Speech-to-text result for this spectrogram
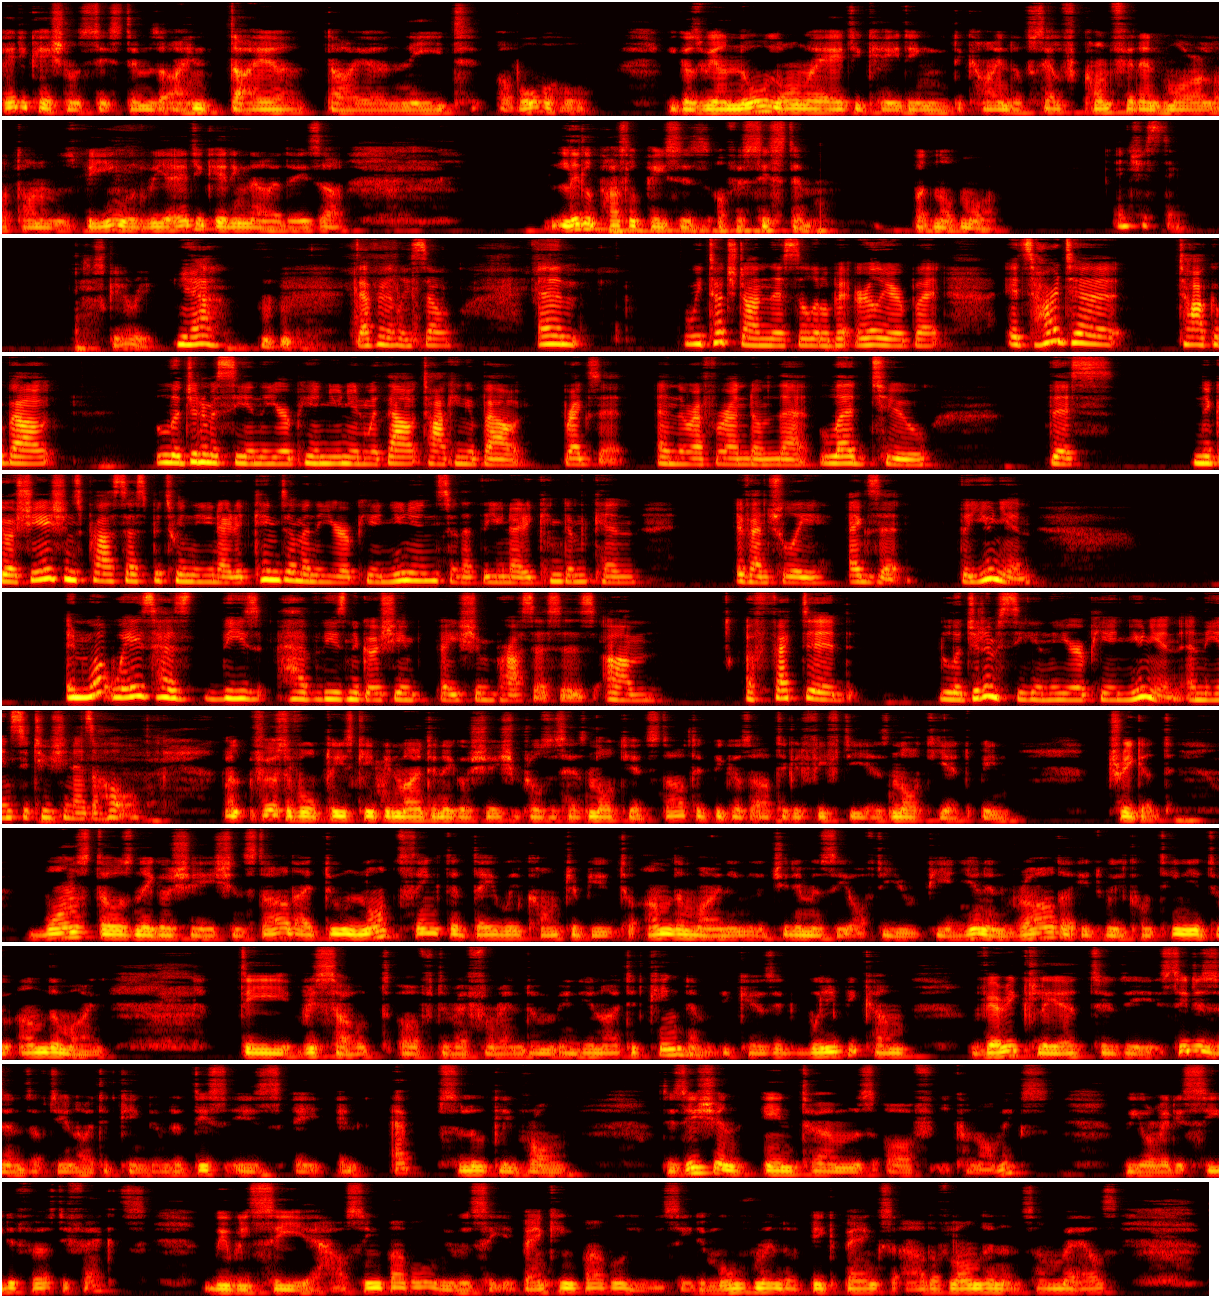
educational systems are in dire, dire need of overhaul because we are no longer educating the kind of self confident, moral, autonomous being. What we are educating nowadays are little puzzle pieces of a system, but not more. Interesting. Scary. Yeah, definitely so. And we touched on this a little bit earlier, but it's hard to talk about legitimacy in the European Union without talking about Brexit and the referendum that led to this negotiations process between the United Kingdom and the European Union so that the United Kingdom can eventually exit the union. In what ways has these have these negotiation processes um, affected legitimacy in the European Union and the institution as a whole? Well, first of all, please keep in mind the negotiation process has not yet started because Article 50 has not yet been triggered once those negotiations start, I do not think that they will contribute to undermining legitimacy of the European Union. Rather, it will continue to undermine the result of the referendum in the United Kingdom because it will become very clear to the citizens of the United Kingdom that this is a, an absolutely wrong decision in terms of economics. We already see the first effects we will see a housing bubble, we will see a banking bubble, you will see the movement of big banks out of London and somewhere else.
